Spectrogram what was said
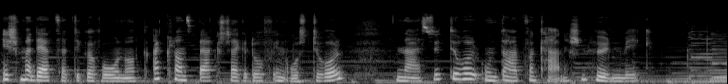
ist mein derzeitiger Wohnort, ein kleines Bergsteigerdorf in Osttirol, nahe Südtirol unterhalb vom Karnischen Höhenweg. thank you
